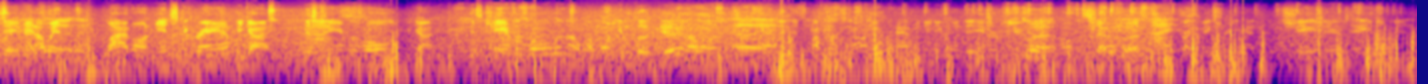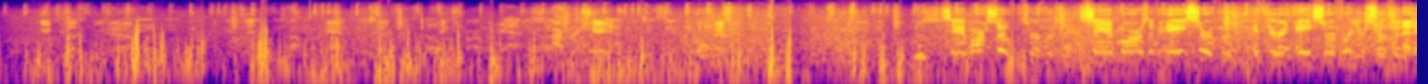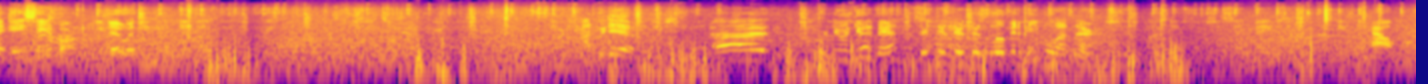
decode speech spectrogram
today, man. I went live on Instagram. We got this camera rolling. We got this camera rolling. I, I want you to look good. I want. Hell yeah. This is my first time ever having anyone to interview uh, on the sofa. Nice. sandbar so surfers, sandbars of A surfers. If you're an A surfer, you're surfing at an A sandbar. You know it. How do we do? Uh, we're doing good, man. There, there, there, there's a little bit of people out there. Out.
